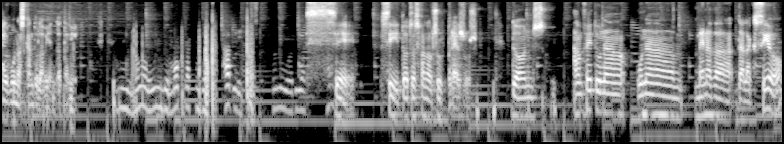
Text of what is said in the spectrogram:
algun escàndol havien de tenir. No, un demòcrata de Republican. No ho hauria Sí, sí, tots es fan els sorpresos. Doncs han fet una, una mena de- d'elecció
